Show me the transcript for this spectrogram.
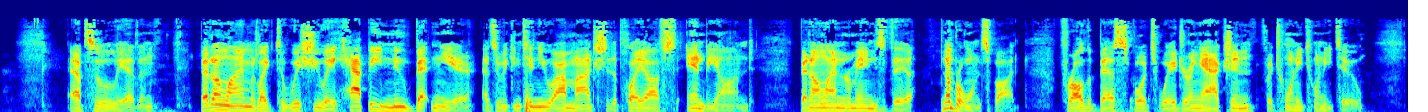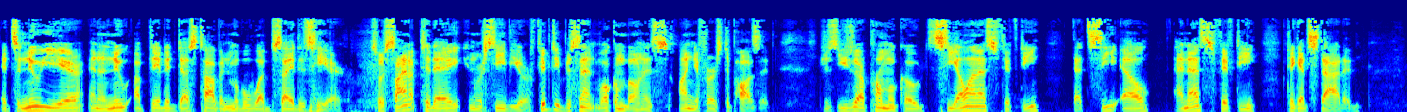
Absolutely, Evan. BetOnline would like to wish you a happy new betting year as we continue our march to the playoffs and beyond. BetOnline remains the number one spot for all the best sports wagering action for 2022. It's a new year and a new updated desktop and mobile website is here. So sign up today and receive your 50% welcome bonus on your first deposit. Just use our promo code CLNS50, that's CLNS50, to get started.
